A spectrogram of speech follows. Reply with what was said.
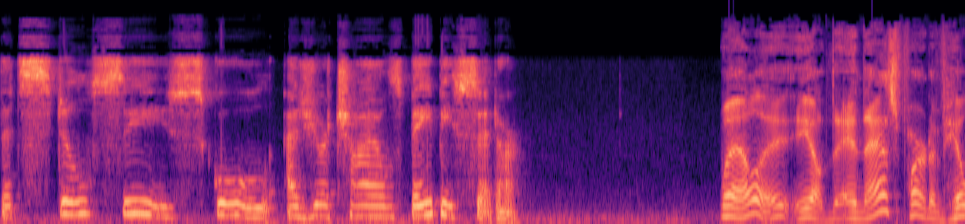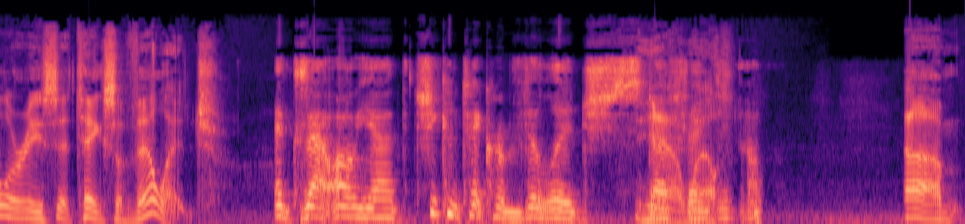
that still sees school as your child's babysitter. Well, eh, you know, and that's part of Hillary's It Takes a Village. Exactly. Oh, yeah. She can take her village stuff. Yeah, well, and, you know. um,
